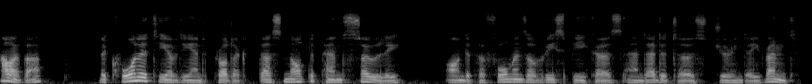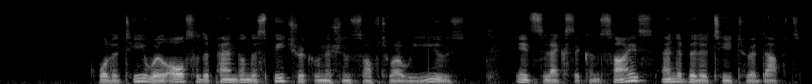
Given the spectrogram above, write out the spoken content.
However, the quality of the end product does not depend solely on the performance of re-speakers and editors during the event. Quality will also depend on the speech recognition software we use, its lexicon size and ability to adapt.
